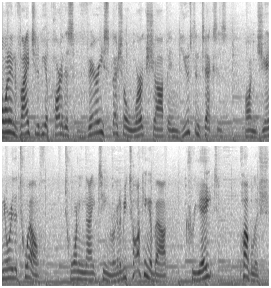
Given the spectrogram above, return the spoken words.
want to invite you to be a part of this very special workshop in Houston, Texas on January the 12th, 2019. We're going to be talking about create, publish,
